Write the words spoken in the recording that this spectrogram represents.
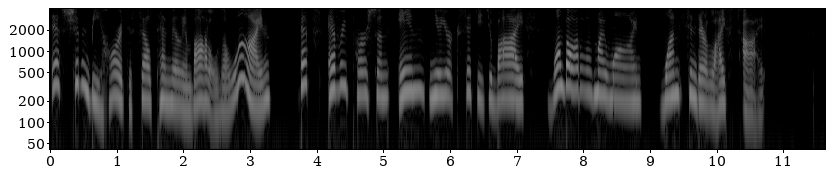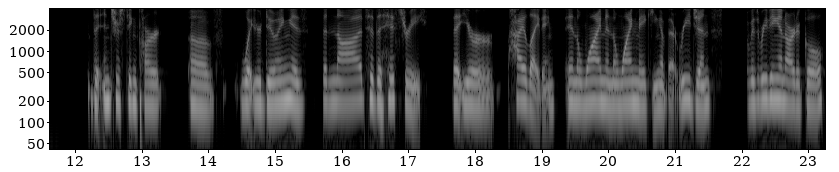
it shouldn't be hard to sell 10 million bottles of wine. That's every person in New York City to buy one bottle of my wine once in their lifetime. The interesting part of what you're doing is the nod to the history that you're highlighting in the wine and the winemaking of that region. I was reading an article.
